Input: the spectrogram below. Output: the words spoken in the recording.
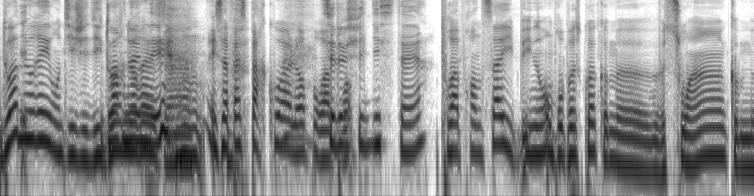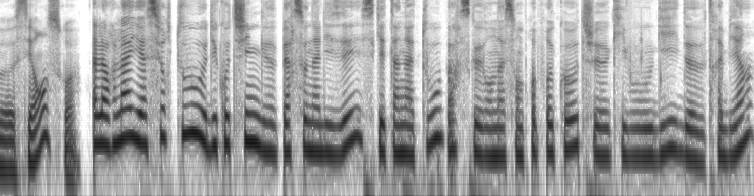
Douarnenez, on dit, j'ai dit Douarnenez. Hein. Et ça passe par quoi alors pour C'est le Finistère. Pour apprendre ça, on propose quoi comme euh, soins, comme euh, séance quoi? Alors là, il y a surtout du coaching personnalisé, ce qui est un atout parce qu'on a son propre coach euh, qui vous guide très bien.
